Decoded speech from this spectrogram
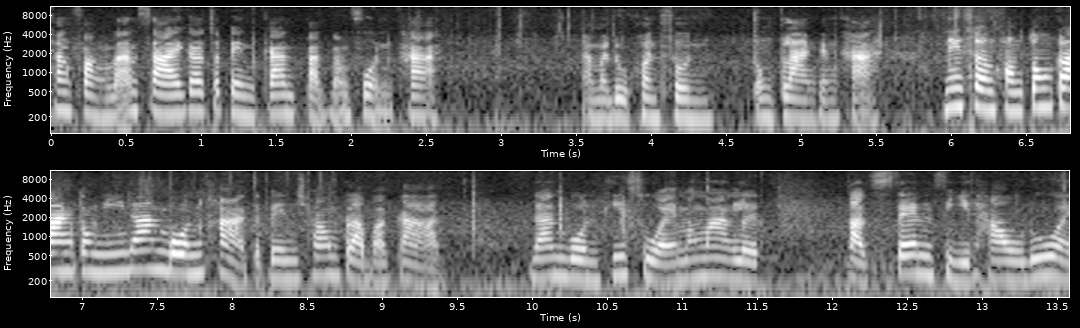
ทางฝั่งด้านซ้ายก็จะเป็นการปัดน้ำฝนค่ะเอามาดูคอนโซลตรงกลางกันค่ะ ในส่วนของตรงกลางตรงนี้ด้านบนค่ะ จะเป็นช่องปรับอากาศ ด้านบนที่สวยมากๆเลย ตัดเส้นสีเทาด้วย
